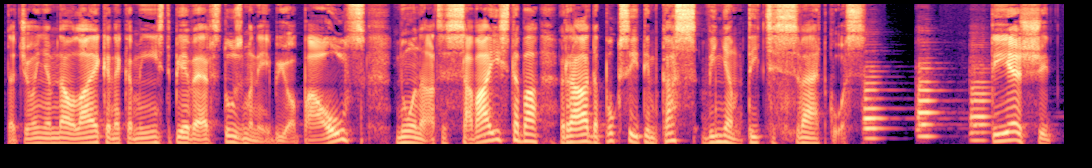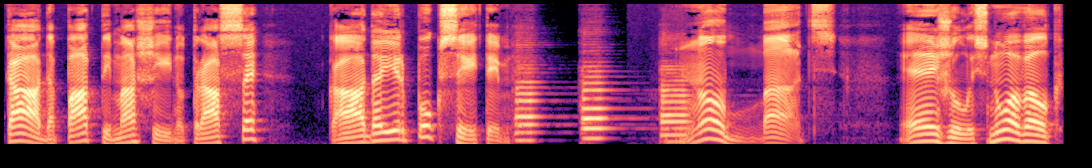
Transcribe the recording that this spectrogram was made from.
Taču viņam nav laika nekam īsti pievērst uzmanību, jo Pauls, nonācis savā istabā, rāda puksītim, kas viņam ticis svētkos. Tieši tāda pati mašīnu trase, kāda ir puksītim. Nu, bāc! Ēžulis novelk,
